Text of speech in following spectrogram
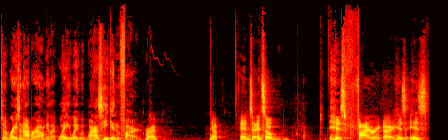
to raise an eyebrow and be like, "Wait, wait, wait! Why is he getting fired?" Right. Yep. And and so his firing, uh, his his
